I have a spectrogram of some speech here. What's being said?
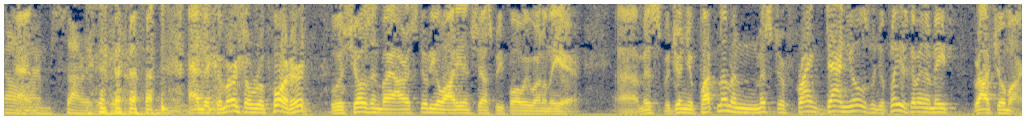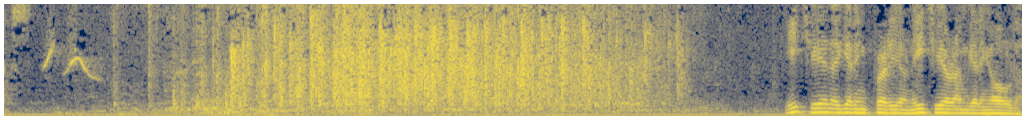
Oh, and, I'm sorry to hear and a commercial reporter who was chosen by our studio audience just before we went on the air. Uh, Miss Virginia Putnam and Mr. Frank Daniels, would you please come in and meet Groucho Marx? Each year they're getting prettier, and each year I'm getting older.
